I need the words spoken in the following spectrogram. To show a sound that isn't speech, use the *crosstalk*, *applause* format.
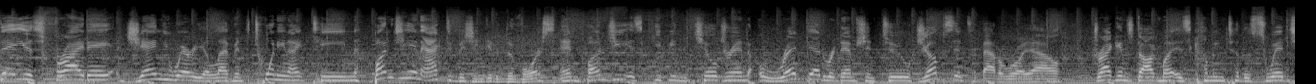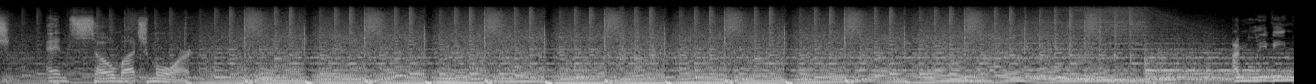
Today is Friday, January 11th, 2019. Bungie and Activision get a divorce, and Bungie is keeping the children. Red Dead Redemption 2 jumps into Battle Royale. Dragon's Dogma is coming to the Switch, and so much more. I'm leaving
